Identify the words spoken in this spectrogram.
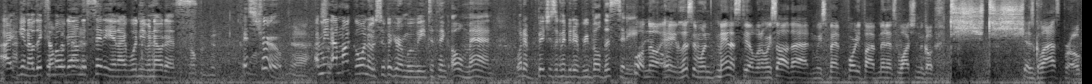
I, you know, they can mow down the city and I wouldn't even notice. It's true. Yeah. I mean, I'm not going to a superhero movie to think, oh man, what a bitch is it going to be to rebuild this city. Well, no, hey, listen, when Man of Steel, when we saw that and we spent 45 minutes watching them go tsh, tsh, as glass broke,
